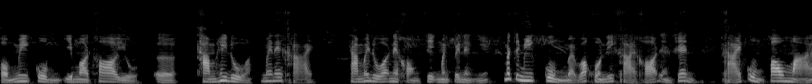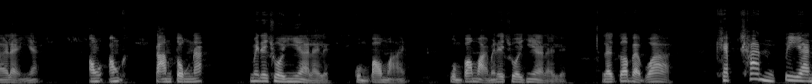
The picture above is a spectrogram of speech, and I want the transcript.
ผมมีกลุ่มอิมอร์ทัลอยู่ เออทำให้ดูไม่ได้ขายทำให้ดูว่าในของจริงมันเป็นอย่างนี้ มันจะมีกลุ่มแบบว่าคนที่ขายคอร์สอย่างเช่น ขายกลุ่มเป้าหมายอะไรอย่างเงี้ย เอาเอาตามตรงนะ ไม่ได้ช่วยเฮียอะไรเลย กลุ่มเป้าหมาย กลุ่มเป้าหมายไม่ได้ช่วยเฮียอะไรเลย แล้วก็แบบว่า แคปชั่นเปลี่ยน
